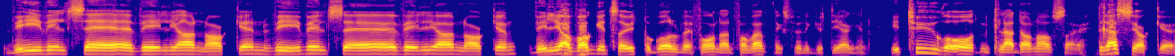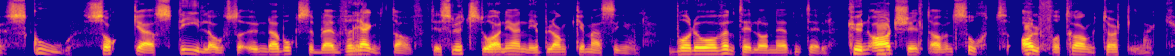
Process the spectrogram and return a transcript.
Vi vil se Vilja naken, vi vil se Vilja naken. Vilja vagget seg ut på gulvet foran den forventningsfulle guttegjengen. I tur og orden kledde han av seg. Dressjakke, sko, sokker, stillongs og underbukse ble vrengt av. Til slutt sto han igjen i blankemessingen. Både oventil og nedentil, kun atskilt av en sort, altfor trang turtleneck.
